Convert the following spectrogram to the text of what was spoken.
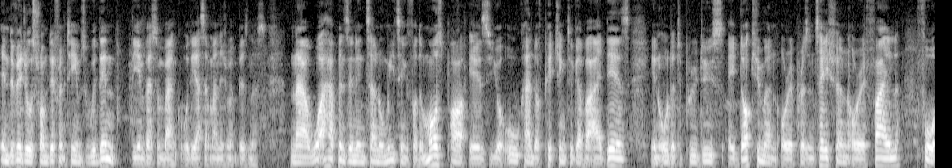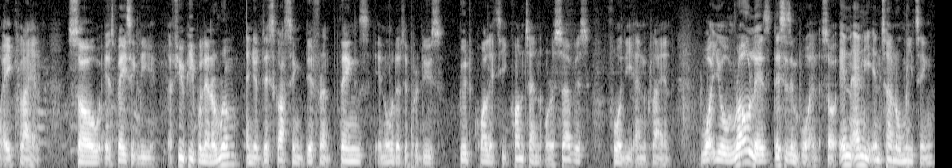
individuals from different teams within the investment bank or the asset management business. Now, what happens in internal meetings for the most part is you're all kind of pitching together ideas in order to produce a document or a presentation or a file for a client. So it's basically a few people in a room and you're discussing different things in order to produce good quality content or a service for the end client. What your role is, this is important. So in any internal meeting,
